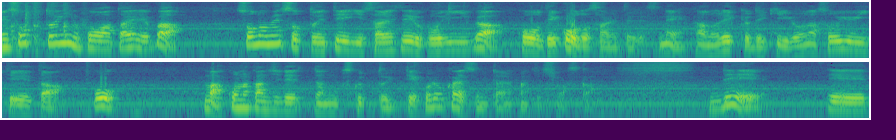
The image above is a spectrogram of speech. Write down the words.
メソッドインフォを与えればそのメソッドに定義されているボディがこうデコードされてですねあの列挙できるようなそういうイテレーターをまあこんな感じで作っといてこれを返すみたいな感じにしますか。でえー、っ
